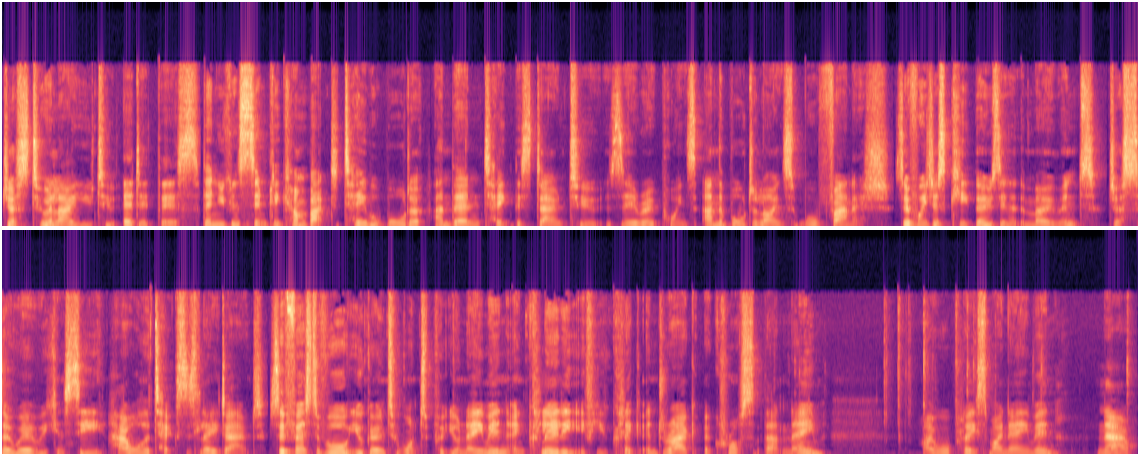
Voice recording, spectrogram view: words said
just to allow you to edit this. Then you can simply come back to table border and then take this down to zero points and the border lines will vanish. So if we just keep those in at the moment, just so where we can see how all the text is laid out. So first of all, you're going to want to put your name in and clearly if you click and drag across that name, I will place my name in now,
